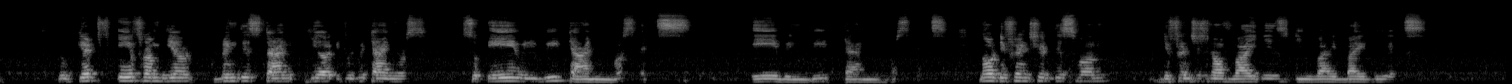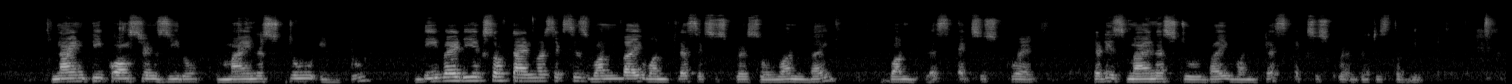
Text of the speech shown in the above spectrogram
You get A from here, bring this tan here, it will be tan inverse. So A will be tan inverse X. A will be tan inverse X. Now differentiate this one. differentiation of y is dy by dx 90 constant 0 minus 2 into d by dx of tan inverse x is 1 by 1 plus x square so 1 by 1 plus x square that is minus 2 by 1 plus x square that is the b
